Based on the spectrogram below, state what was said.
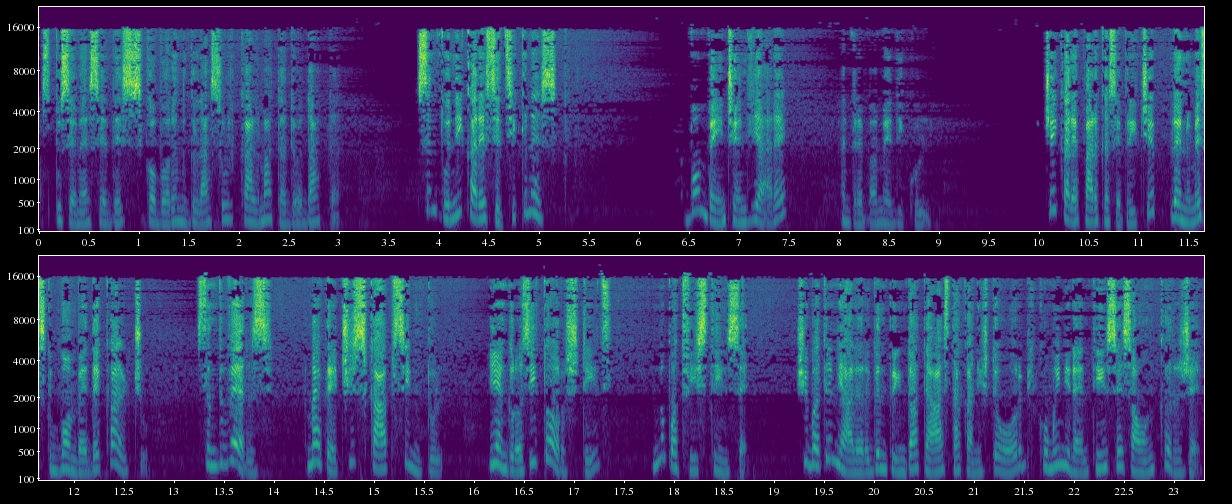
spuse Mercedes, coborând glasul calmată deodată. Sunt unii care se țicnesc." Bombe incendiare?" întrebă medicul. Cei care parcă se pricep le numesc bombe de calciu. Sunt verzi, mai precis ca absintul. E îngrozitor, știți? Nu pot fi stinse. Și bătrânii alergând prin toate astea ca niște orbi, cu mâinile întinse sau în cârje.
